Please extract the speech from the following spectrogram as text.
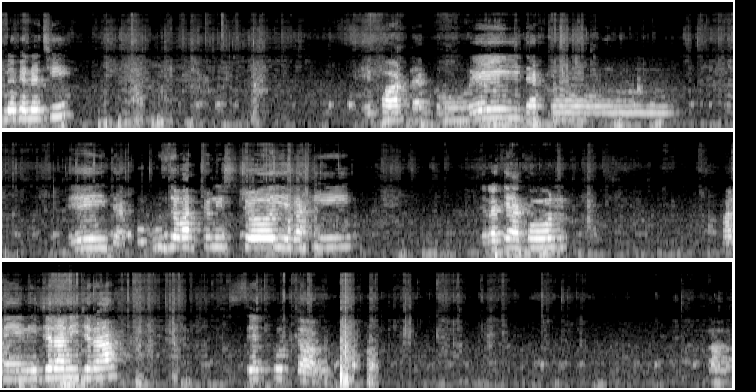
তুলে ফেলেছি। এরপর দেখো, এই দেখো এই দেখো, বুঝতে পারছ নিশ্চয়ই এটা কি? এটাকে এখন মানে নিজেরা নিজেরা সেট করতে হবে দাঁড়াও।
